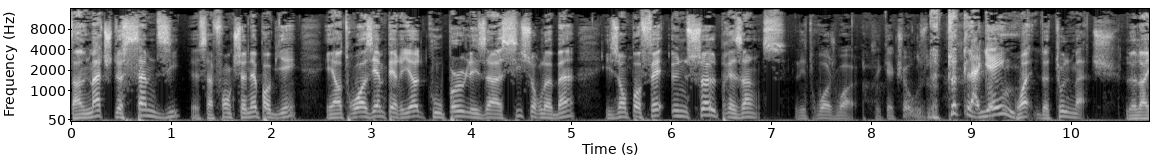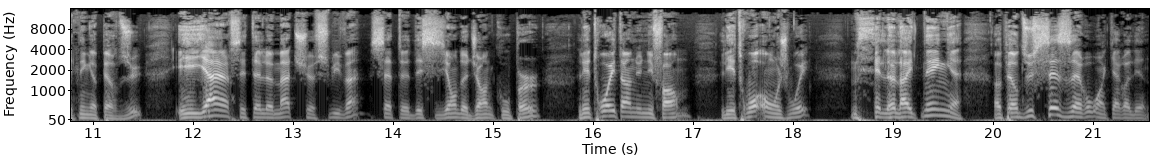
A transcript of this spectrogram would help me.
Dans le match de samedi, euh, ça fonctionnait pas bien. Et en troisième période, Cooper les a assis sur le banc. Ils n'ont pas fait une seule présence, les trois joueurs. C'est quelque chose. là. De toute la game? Ouais, de tout le match. Le Lightning a perdu. Et hier, c'était le match suivant, cette décision de John Cooper. Les trois étaient en uniforme. Les trois ont joué. Mais le Lightning a perdu 6-0 en Caroline.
